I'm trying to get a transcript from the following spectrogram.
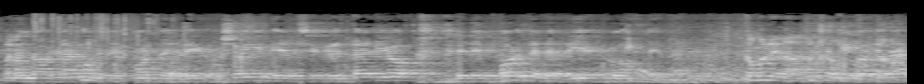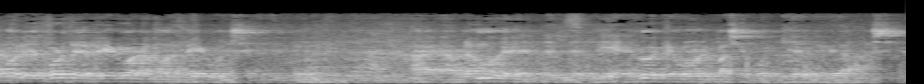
Cuando hablamos de deporte de riesgo. Soy el secretario de deporte de riesgo de ¿Cómo le va? Mucho Aquí cuando gusto. hablamos de deporte de riesgo, hablamos de riesgo en serio. Ah, Hablamos de- del del riesgo de que a uno le pase cualquier desgracia.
